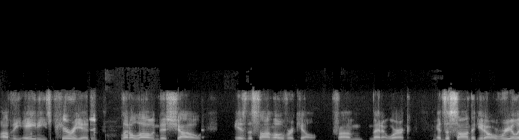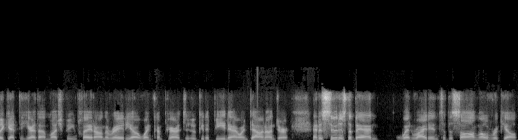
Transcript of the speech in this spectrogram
of the 80s period, let alone this show, is the song Overkill from Men at Work. It's a song that you don't really get to hear that much being played on the radio when compared to Who Can It Be Now and Down Under. And as soon as the band went right into the song Overkill,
